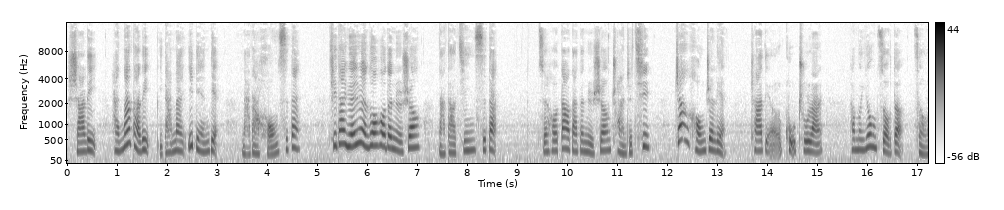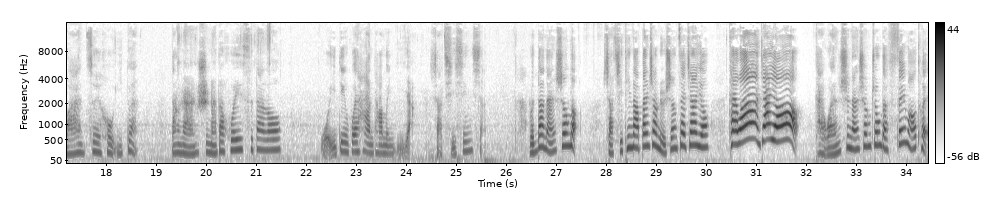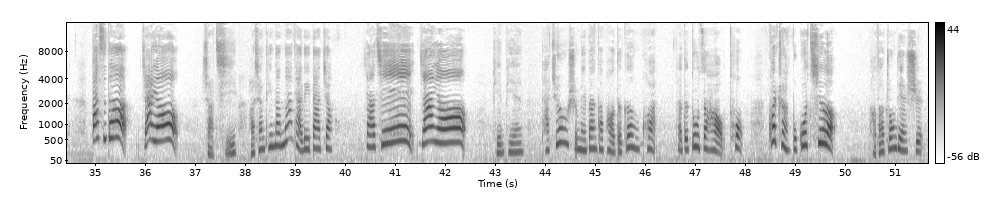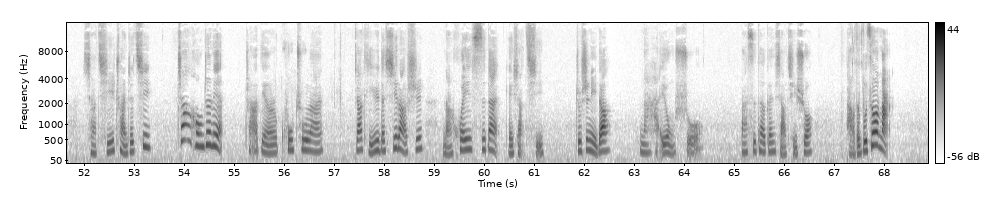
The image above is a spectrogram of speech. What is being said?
莎莉和娜塔莉比她慢一点点，拿到红丝带。其他远远落后的女生拿到金丝带。最后到达的女生喘着气，涨红着脸，差点儿哭出来。他们用走的走完最后一段，当然是拿到灰丝带喽。我一定会和他们一样，小琪心想。轮到男生了，小琪听到班上女生在加油：“凯文加油！”凯文是男生中的飞毛腿。巴斯特加油！小琪好像听到娜塔莉大叫：“小琪，加油！”偏偏他就是没办法跑得更快，他的肚子好痛，快喘不过气了。跑到终点时，小琪喘着气，涨红着脸，差点儿哭出来。教体育的西老师拿灰丝带给小琪：“这是你的。”那还用说？巴斯特跟小琪说：“跑得不错嘛。”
